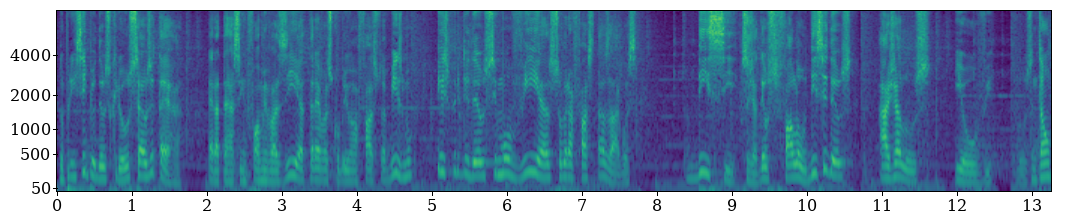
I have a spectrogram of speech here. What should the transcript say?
No princípio, Deus criou os céus e terra. Era terra sem forma e vazia, trevas cobriam a face do abismo, e o Espírito de Deus se movia sobre a face das águas. Disse, ou seja, Deus falou, disse Deus, haja luz, e houve luz. Então,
